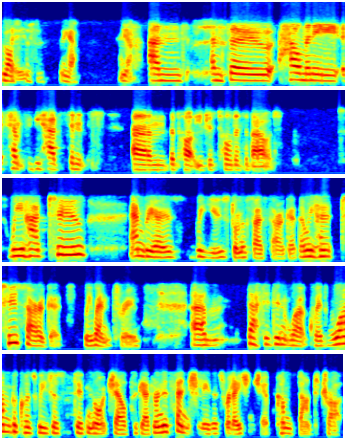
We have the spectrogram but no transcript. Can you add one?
blastocyst. Yeah, yeah. And and so, how many attempts have you had since um, the part you've just told us about? We had two embryos we used on the first surrogate. Then we had two surrogates we went through. Um, that it didn't work with. One, because we just did not gel together. And essentially, this relationship comes down to trust.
